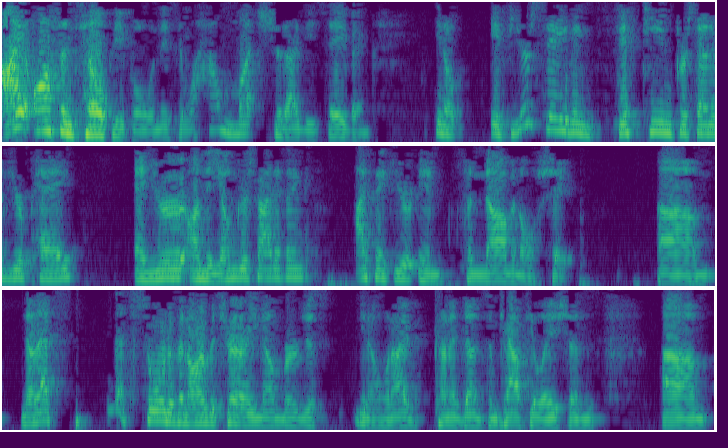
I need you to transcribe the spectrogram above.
I often tell people when they say, well, how much should I be saving? You know, if you're saving 15% of your pay and you're on the younger side of things, I think you're in phenomenal shape. Um, now that's, that's sort of an arbitrary number, just, you know, when I've kind of done some calculations. Um,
